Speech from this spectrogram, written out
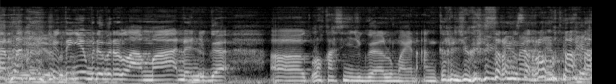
Karena iya, syutingnya bener-bener lama dan iya. juga uh, lokasinya juga lumayan angker juga serem-serem. Nah, ya.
